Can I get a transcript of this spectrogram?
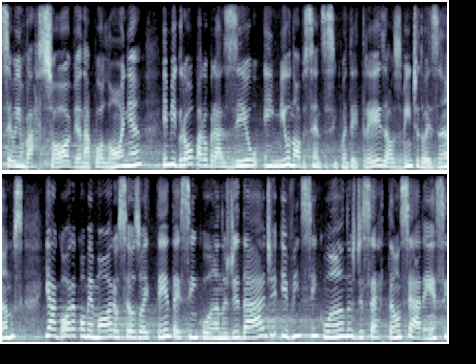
nasceu em Varsóvia, na Polônia, emigrou para o Brasil em 1953, aos 22 anos, e agora comemora os seus 85 anos de idade e 25 anos de sertão cearense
